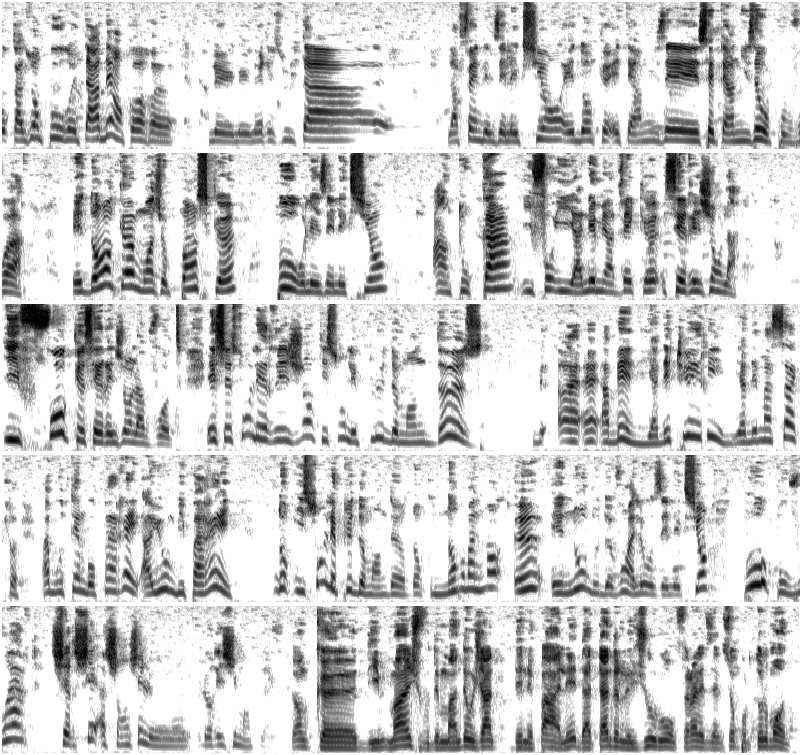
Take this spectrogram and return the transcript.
occasion pour retarder encore les, résultats, la fin des élections et donc éterniser, s'éterniser au pouvoir. Et donc, moi, je pense que pour les élections, en tout cas, il faut y aller, mais avec ces régions-là. Il faut que ces régions-là votent. Et ce sont les régions qui sont les plus demandeuses. À, Ben, il y a des tueries, il y a des massacres. À Boutembo, pareil. À Yumbi, pareil. Donc, ils sont les plus demandeurs. Donc, normalement, eux et nous, nous devons aller aux élections pour pouvoir chercher à changer le, régime en place. Donc, euh, dimanche, vous demandez aux gens de ne pas aller, d'attendre le jour où on fera les élections pour tout le monde.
